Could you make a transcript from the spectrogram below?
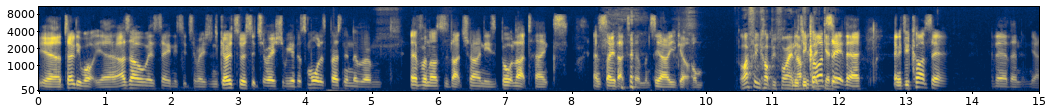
Yeah, I'll tell you what, yeah, as I always say in these situations, go to a situation where you're the smallest person in the room, everyone else is like Chinese, built like tanks, and say that to them and see how you get on. I think I'll be fine. And I if you can't say it. it there, and if you can't say it there, then yeah.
